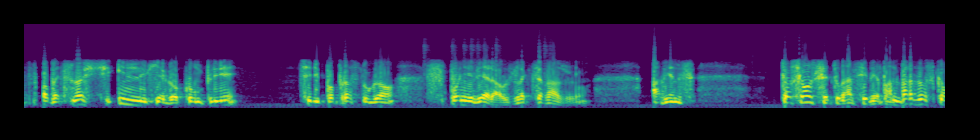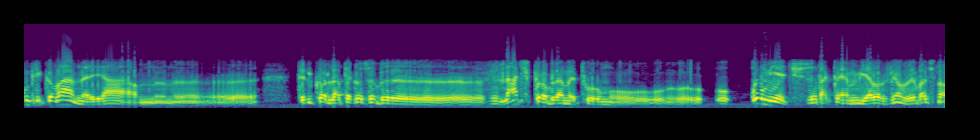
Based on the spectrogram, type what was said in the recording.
w obecności innych jego kumpli, czyli po prostu go sponiewierał, zlekceważył. A więc to są sytuacje, wie pan, bardzo skomplikowane. Ja mm, e, tylko dlatego, żeby znać problemy tłumu, umieć, że tak powiem, je rozwiązywać, no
